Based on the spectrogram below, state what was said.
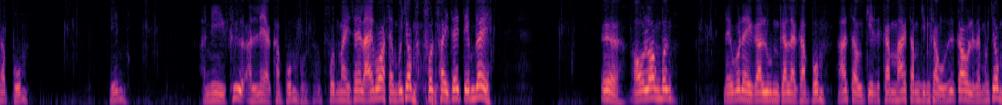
ครับผมหินอันนี้คืออันแรกครับผมฝนใหม่ใส่หลายบ่ท่านผู้ชมฝนใหม่ใส่เต็มเลย เออ เอาลองเบิ้งในวันใดการลุนกันแหละครับผมหาเสากินคำหาทำกินเข่าคือเก่าเลยท่านผู้ชม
